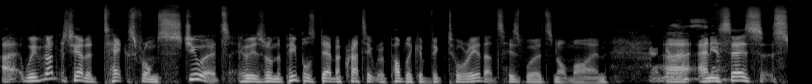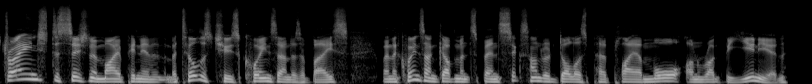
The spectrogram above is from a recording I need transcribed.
Uh, we've actually had a text from Stuart, who is from the People's Democratic Republic of Victoria. That's his words, not mine. Uh, and he says, strange decision, in my opinion, that the Matildas choose Queensland as a base when the Queensland government spends $600 per player more on rugby union,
